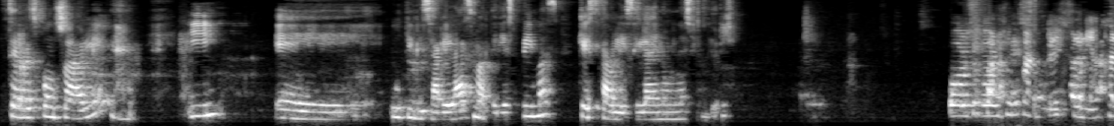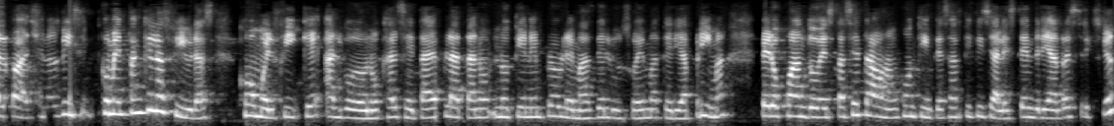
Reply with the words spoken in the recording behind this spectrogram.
ser responsable y eh, utilizar las materias primas que establece la denominación de origen. Por su, parte, Sonia Calvache nos dice, comentan que las fibras como el fique, algodón o calceta de plátano no tienen problemas del uso de materia prima, pero cuando éstas se trabajan con tintes artificiales, ¿tendrían restricción?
